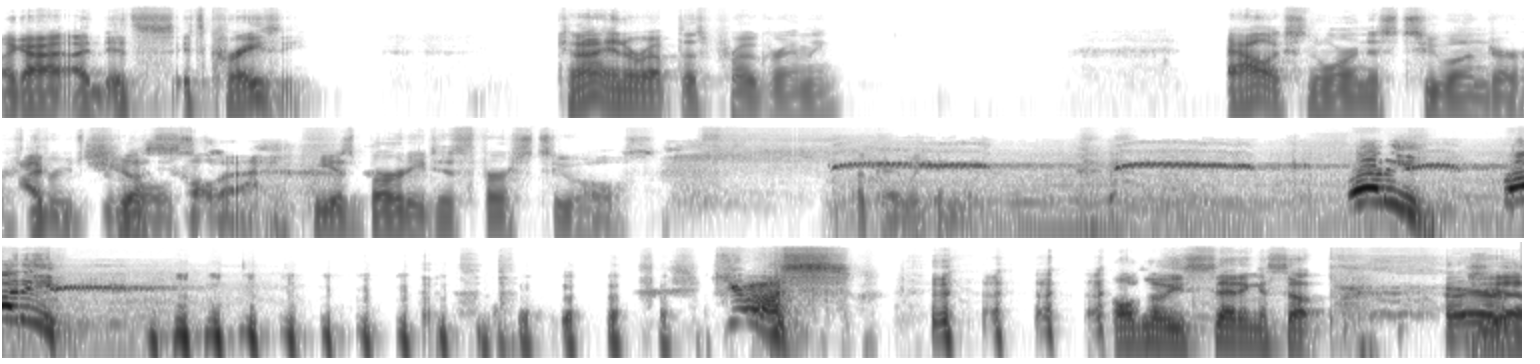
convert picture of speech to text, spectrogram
Like I, I it's it's crazy. Can I interrupt this programming? Alex Noren is two under I through two just holes. saw that. He has birdied his first two holes. Okay, we can move. buddy, buddy. yes. Although he's setting us up. per-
